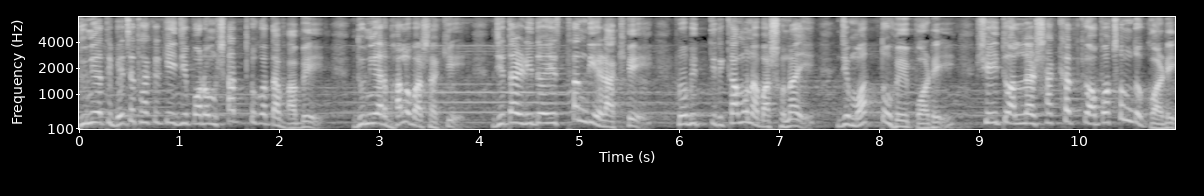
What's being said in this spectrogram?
দুনিয়াতে বেঁচে থাকাকেই যে পরম সার্থকতা ভাবে? দুনিয়ার ভালোবাসাকে যে তার হৃদয়ে স্থান দিয়ে রাখে? প্রবৃত্তির কামনা বাসনায় যে মত্ত হয়ে পড়ে, সেই তো আল্লাহর সাক্ষাৎকে অপছন্দ করে।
